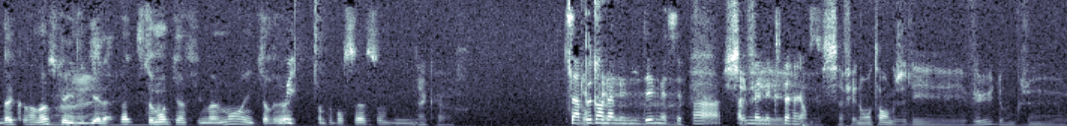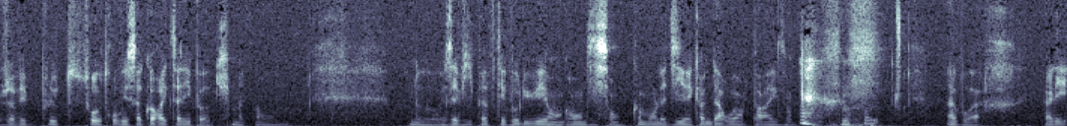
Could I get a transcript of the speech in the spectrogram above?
D'accord, non, parce qu'il y a la vague justement qui est un film allemand et qui oui. un peu pensé à ça. D'accord. C'est un peu dans la même idée, mais c'est pas, pas la même expérience. Ça fait longtemps que je l'ai vu, donc j'avais plutôt trouvé ça correct à l'époque. Maintenant, nos avis peuvent évoluer en grandissant, comme on l'a dit avec Underworld par exemple. à voir. Allez,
